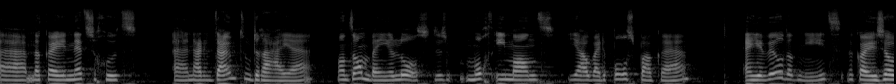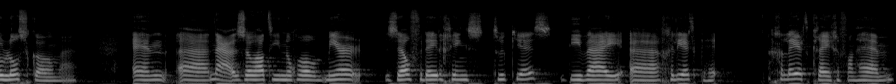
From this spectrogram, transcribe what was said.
Uh, dan kan je net zo goed uh, naar de duim toe draaien, want dan ben je los. Dus mocht iemand jou bij de pols pakken en je wil dat niet, dan kan je zo loskomen. En nou ja, zo had hij nog wel meer zelfverdedigingstrucjes die wij geleerd, geleerd kregen van hem.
